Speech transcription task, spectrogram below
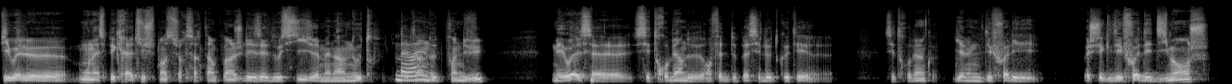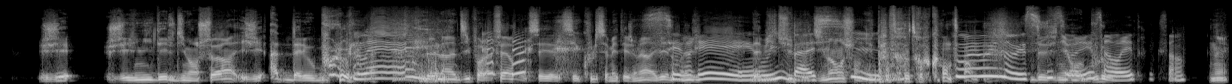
Puis ouais, le, mon aspect créatif, je pense sur certains points, je les aide aussi. J'amène un autre, Bah ouais. un autre point de vue. Mais ouais, c'est trop bien de, en fait, de passer de l'autre côté. euh, C'est trop bien quoi. Il y a même des fois les, bah, je sais que des fois des dimanches, j'ai j'ai une idée le dimanche soir et j'ai hâte d'aller au boulot Ouais, le lundi pour la faire. Donc c'est c'est cool, ça m'était jamais arrivé. C'est vrai. D'habitude oui, bah, le dimanche, si. on n'est pas trop trop content. Si, c'est venir au vrai, c'est boulot. un vrai truc, ça. Ouais.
